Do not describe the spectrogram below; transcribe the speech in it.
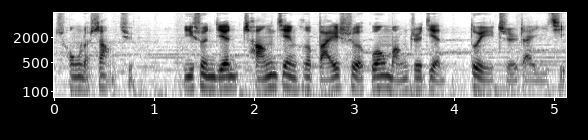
冲了上去。一瞬间，长剑和白色光芒之剑对峙在一起。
